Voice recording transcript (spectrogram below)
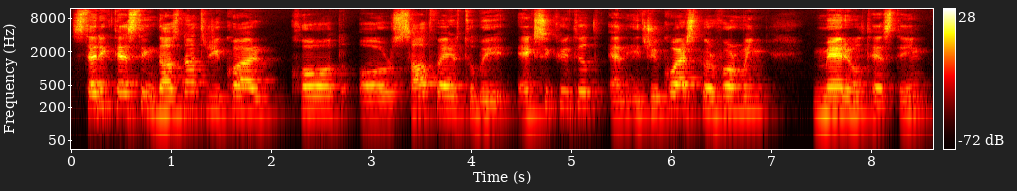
static testing does not require code or software to be executed and it requires performing manual testing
